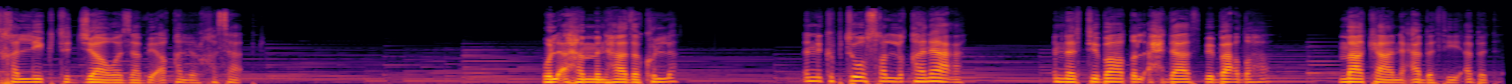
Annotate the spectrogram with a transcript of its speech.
تخليك تتجاوزه بأقل الخسائر. والأهم من هذا كله أنك بتوصل لقناعة أن ارتباط الأحداث ببعضها ما كان عبثي أبدا.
